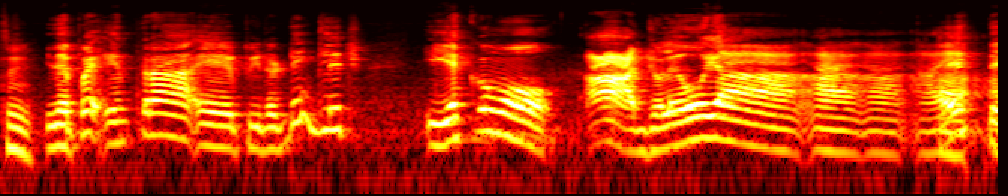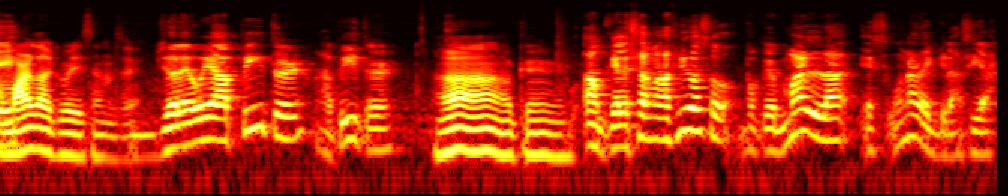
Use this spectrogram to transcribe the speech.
Sí. Y después entra eh, Peter Dinklage y es como, ah, yo le voy a, a, a- a este, A Marla Grayson, sí. yo le voy a Peter, a Peter, Ah, ok. aunque él sea mafioso, porque Marla es una desgracia.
